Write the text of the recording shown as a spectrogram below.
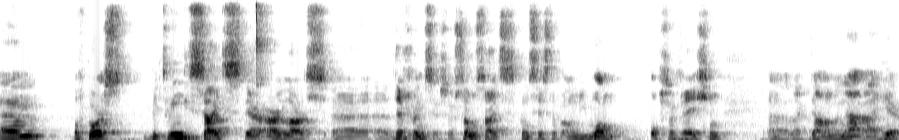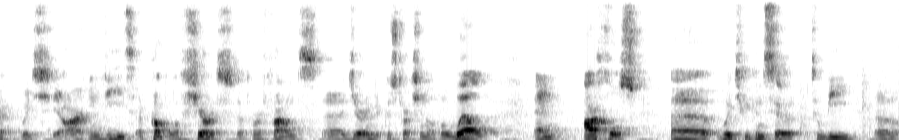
Um, of course, between these sites there are large uh, differences. So some sites consist of only one observation, uh, like Dalamanara here, which are indeed a couple of sherds that were found uh, during the construction of a well, and Argos, uh, which we consider to be uh,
